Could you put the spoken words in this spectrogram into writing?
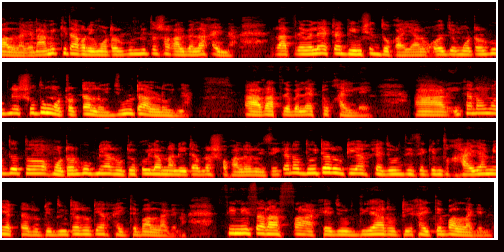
ভালো লাগে না, আমি কিতা করি, মটর ঘুগনি তো সকালবেলা খাই না, রাত্রেবেলা একটা ডিম সিদ্ধ খাই, আর ওই যে মটর ঘুগনি শুধু মটরটা লই, ঝুলটা আর লই না, আর রাত্রেবেলা একটু খাইলাই। আর এখানের মধ্যে তো মটর ঘুগনি আর রুটি কইলাম না, এটা আমরা সকালে রয়েছে এখানে দুইটা রুটি আর খেজুর দিছে, কিন্তু খাই আমি একটা রুটি, দুইটা রুটি আর খাইতে ভালো লাগে না। চিনি ছাড়া চা, খেজুর দিয়া রুটি খাইতে ভালো লাগে না।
